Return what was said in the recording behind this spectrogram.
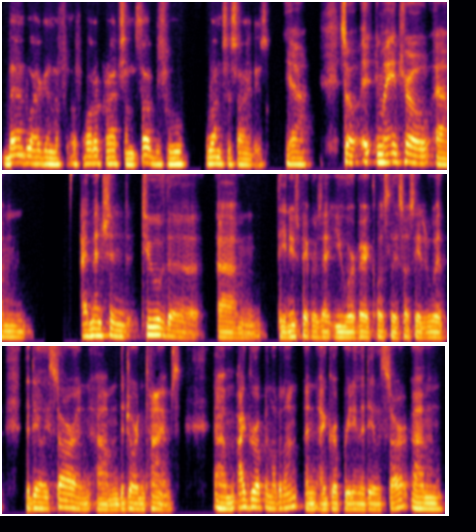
bandwagon of, of autocrats and thugs who run societies. Yeah. So in my intro, um, I mentioned two of the um, the newspapers that you were very closely associated with, the Daily Star and um, the Jordan Times. Um, I grew up in Lebanon and I grew up reading the Daily Star. Um,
